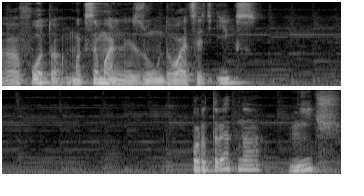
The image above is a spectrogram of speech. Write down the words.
е, фото максимальний зум 20х. Портретна ніч.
